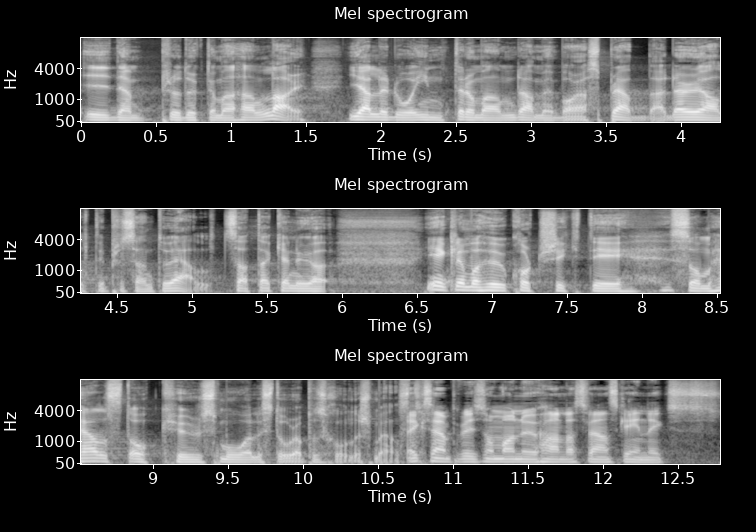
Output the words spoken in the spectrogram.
i den produkten man handlar. Gäller då inte de andra med bara spread där. Där är det alltid procentuellt. Så att där kan du egentligen vara hur kortsiktig som helst och hur små eller stora positioner som helst. Exempelvis om man nu handlar svenska index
